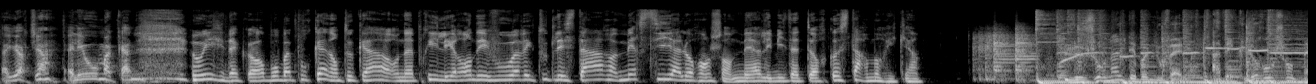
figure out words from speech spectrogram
D'ailleurs, tiens, elle est où, ma canne? Oui, d'accord. Bon, bah pour Cannes, en tout cas, on a pris les rendez-vous avec toutes les stars. Merci à Laurent Chandemer, l'imitateur costard mauricain. Le journal des bonnes nouvelles avec Laurent Chandemer.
